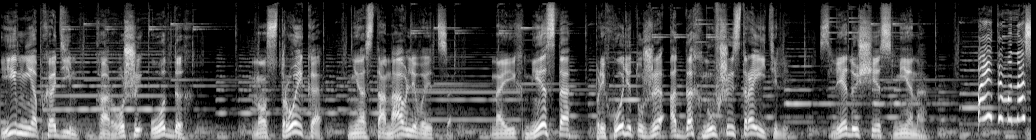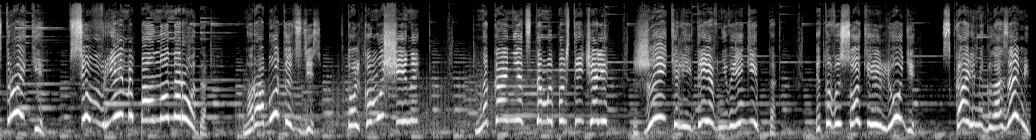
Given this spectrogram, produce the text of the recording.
им необходим хороший отдых. Но стройка не останавливается. На их место приходят уже отдохнувшие строители. Следующая смена. Поэтому на стройке все время полно народа. Но работают здесь только мужчины. Наконец-то мы повстречали жителей Древнего Египта. Это высокие люди с карими глазами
